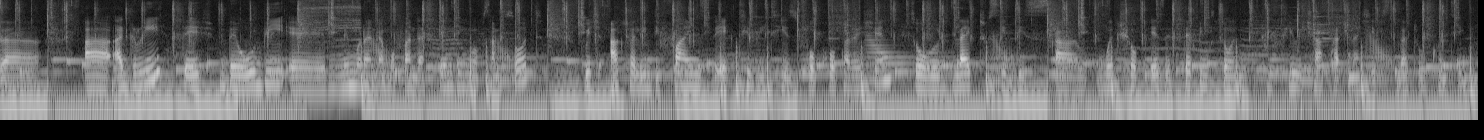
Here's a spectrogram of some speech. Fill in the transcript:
uh, uh, agree, they, there will be a memorandum of understanding of some sort, which actually defines the activities for cooperation. So we would like to see this workshop as a stepping stone to future partnerships that will continue.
